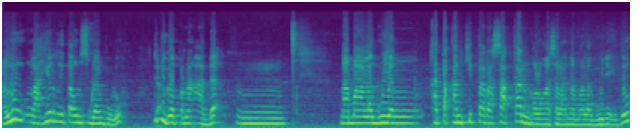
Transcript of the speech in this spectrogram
Lalu lahir di tahun 90 itu Ya. juga pernah ada hmm, nama lagu yang katakan kita rasakan kalau nggak salah nama lagunya itu.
